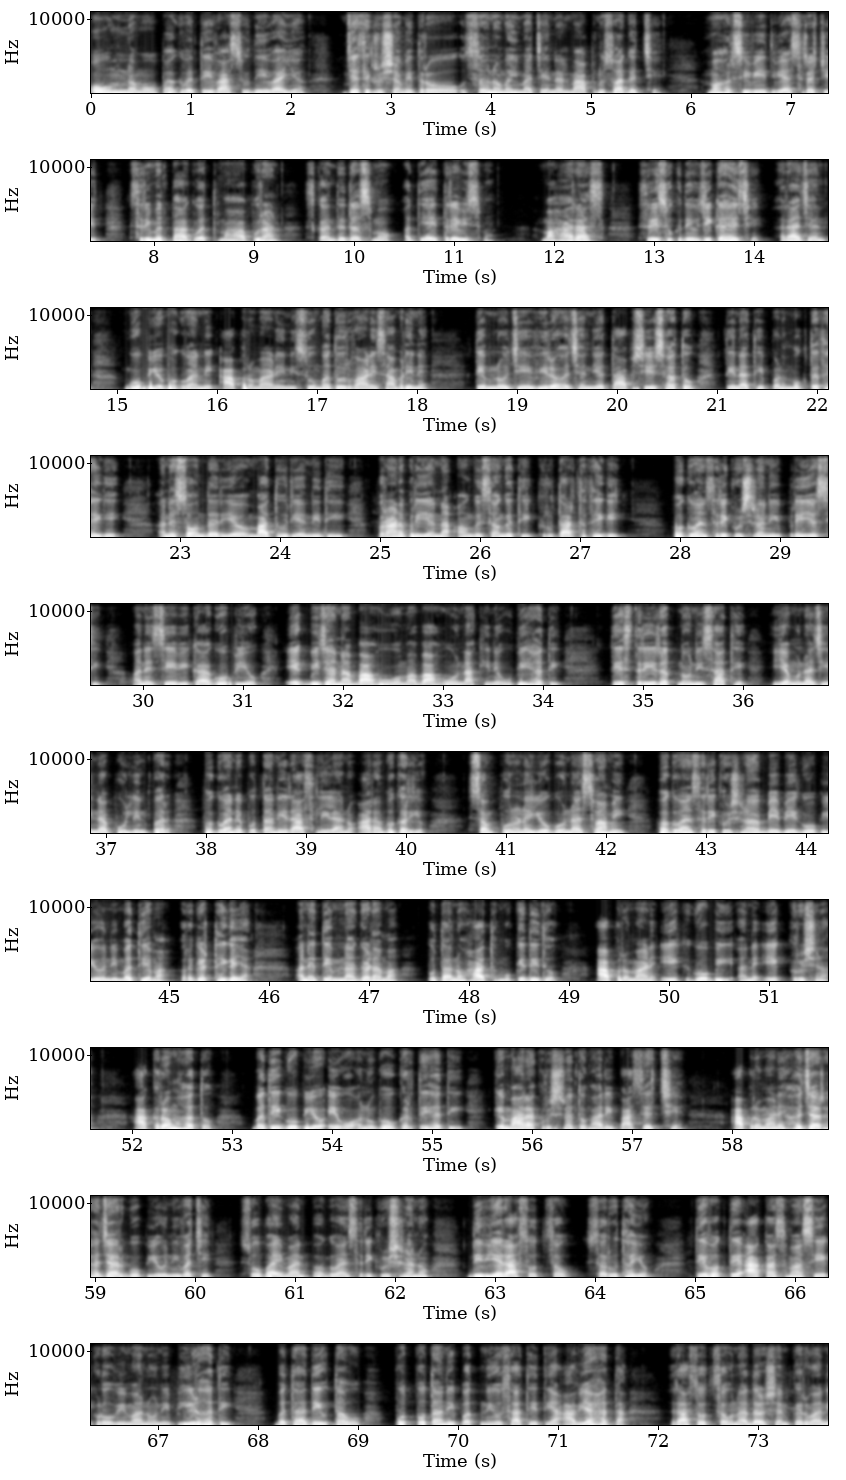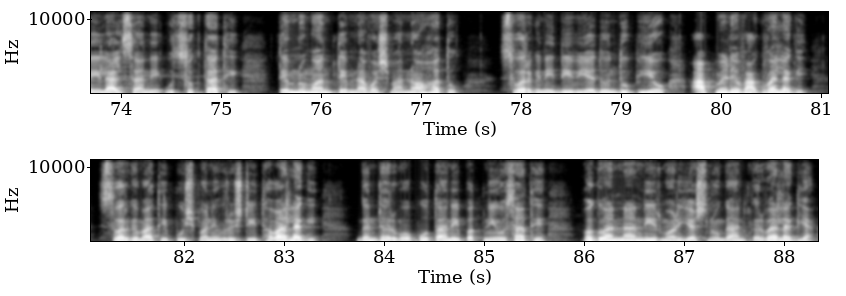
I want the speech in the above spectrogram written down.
ઓમ નમો ભગવતે વાસુદેવાય. જય શ્રી કૃષ્ણ મિત્રો, ઉત્સવનો મહિમા ચેનલમાં આપનું સ્વાગત છે. મહર્ષિ વેદવ્યાસ રચિત શ્રીમદ ભાગવત મહાપુરાણ, સ્કંદ દસમો અધ્યાય ત્રેવીસમો. મહારાસ, શ્રી સુખદેવજી કહે છે, રાજન, ગોપીઓ ભગવાનની આ પ્રમાણેની સુમધુર વાણી સાંભળીને તેમનો જે વિરહજન્ય તાપ શેષ હતો તેનાથી પણ મુક્ત થઈ ગઈ અને સૌંદર્ય, માધુર્ય, નિધિ, પ્રાણપ્રિયના અંગસંગથી કૃતાર્થ થઈ ગઈ. ભગવાન શ્રી કૃષ્ણની પ્રેયસી અને સેવિકા ગોપીઓ એકબીજાના બાહુઓમાં બાહુઓ નાખીને ઊભી હતી, તે સ્ત્રી રત્નોની સાથે યમુનાજીના પુલિન પર ભગવાને પોતાની રાસલીલાનો આરંભ કર્યો. સંપૂર્ણ યોગોના સ્વામી ભગવાન શ્રી કૃષ્ણ બે બે ગોપીઓની મધ્યમાં પ્રગટ થઈ ગયા અને તેમના ગળામાં પોતાનો હાથ મૂકી દીધો. આ પ્રમાણે એક ગોપી અને એક કૃષ્ણ આ ક્રમ હતો. બધી ગોપીઓ એવો અનુભવ કરતી હતી કે મારા કૃષ્ણ તો મારી પાસે જ છે. આ પ્રમાણે હજાર હજાર ગોપીઓની વચ્ચે શોભાયમાન ભગવાન શ્રી કૃષ્ણનો દિવ્ય રાસોત્સવ શરૂ થયો. તે વખતે આકાશમાં સેંકડો વિમાનોની ભીડ હતી. બધા દેવતાઓ પોતપોતાની પત્નીઓ સાથે ત્યાં આવ્યા હતા. રાસોત્સવના દર્શન કરવાની લાલસાની ઉત્સુકતાથી તેમનું મન તેમના વશમાં ન હતું. સ્વર્ગની દિવ્ય દુંદુભીઓ આપમેળે વાગવા લાગી. સ્વર્ગમાંથી પુષ્પની વૃષ્ટિ થવા લાગી. ગંધર્વો પોતાની પત્નીઓ સાથે ભગવાનના નિર્મળ યશનું ગાન કરવા લાગ્યા.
